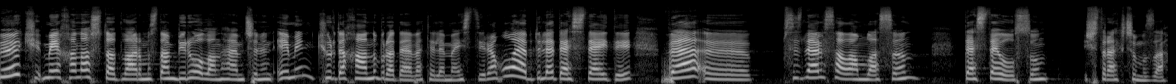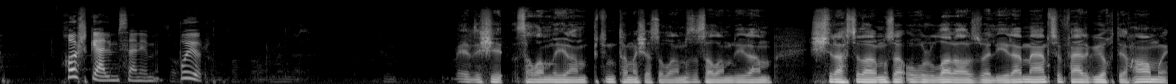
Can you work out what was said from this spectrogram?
böyük meyxana ustadlarımızdan biri olan həmçinin Emin Kürdəxanını bura dəvət eləmək istəyirəm. O Əbdülə dəstəkdir və ə, sizləri salamlasın, dəstək olsun iştirakçımıza. Xoş gəlmisən Emin. Buyur. Verilişi salamlayıram, bütün tamaşaçılarımızı salamlayıram. İştirakçılarımıza uğurlar arzu eləyirəm. Mənim üçün fərqi yoxdur. Hamı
